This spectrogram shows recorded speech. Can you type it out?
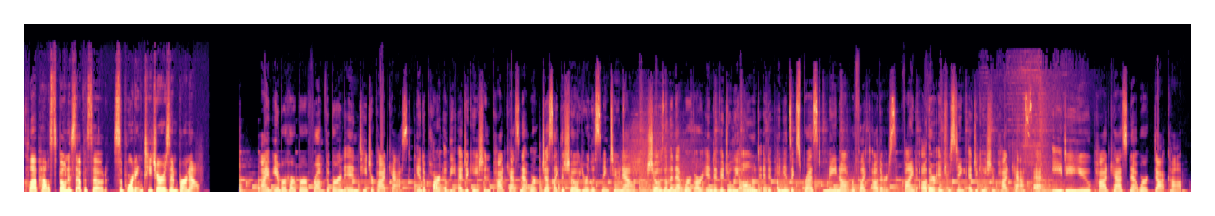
Clubhouse bonus episode Supporting Teachers and Burnout. I'm Amber Harper from the Burned In Teacher Podcast and a part of the Education Podcast Network, just like the show you're listening to now. Shows on the network are individually owned and opinions expressed may not reflect others. Find other interesting education podcasts at edupodcastnetwork.com.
